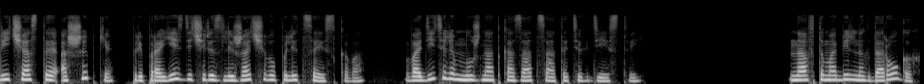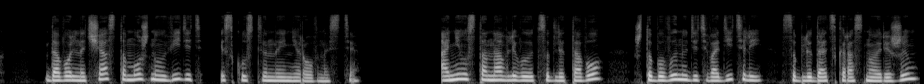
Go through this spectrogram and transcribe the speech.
Три частые ошибки при проезде через лежачего полицейского. Водителям нужно отказаться от этих действий. На автомобильных дорогах довольно часто можно увидеть искусственные неровности. Они устанавливаются для того, чтобы вынудить водителей соблюдать скоростной режим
